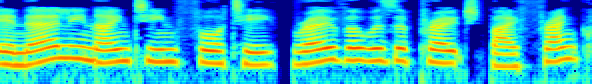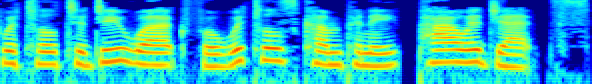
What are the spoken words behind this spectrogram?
In early 1940, Rover was approached by Frank Whittle to do work for Whittle's company, Power Jets.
